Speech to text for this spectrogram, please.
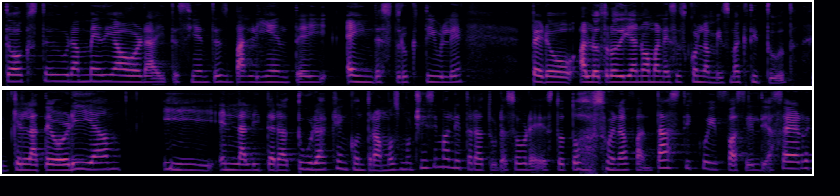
Talks te dura media hora y te sientes valiente e indestructible, pero al otro día no amaneces con la misma actitud. Que en la teoría y en la literatura, que encontramos muchísima literatura sobre esto, todo suena fantástico y fácil de hacer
